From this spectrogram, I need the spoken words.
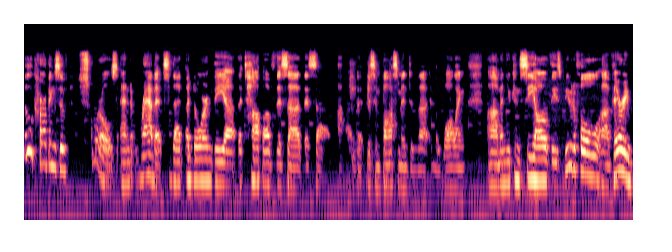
little carvings of squirrels and rabbits that adorn the uh, the top of this uh, this uh, uh, this embossment in the in the walling, um, and you can see all of these beautiful, uh, very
